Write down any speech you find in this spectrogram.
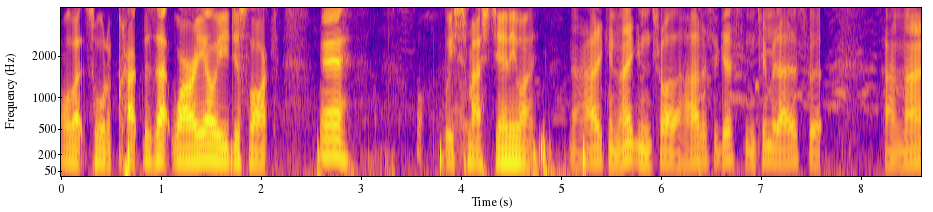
all that sort of crap. Does that worry you? Or are you just like, eh, we smashed you anyway? No, they can they can try their hardest, I guess, intimidate us, but I don't know.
